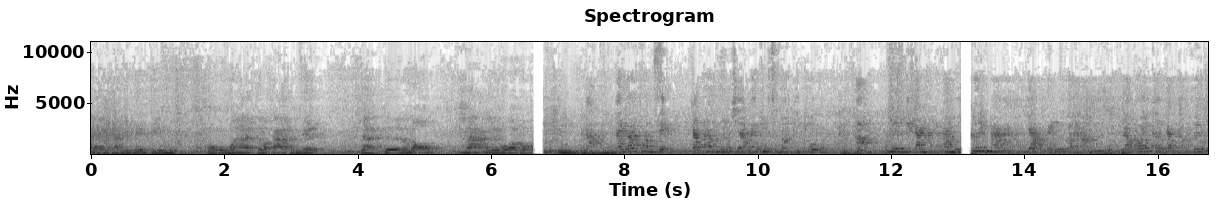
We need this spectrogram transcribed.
ใหญ่ขนาดนี้เนี่ยจริงๆผมผมว่ากรรมการผมเนี่ยอยากเจอน้องๆมากเลยเพราะว่าบอกอืมค่ะภายใต้คอนเซ็ปต์ ที่สมอลพีโพค่ะหนึ่งในการพัฒนามือขึ้นมาอยากเป็นรูปธรรมแล้วก็ให้เกิดการขับเคลื่อนจ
